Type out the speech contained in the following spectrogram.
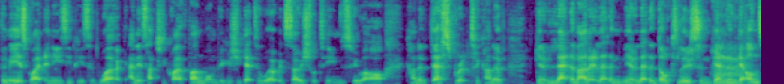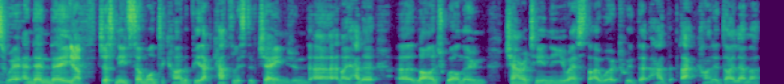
for me, it's quite an easy piece of work. And it's actually quite a fun one because you get to work with social teams who are kind of desperate to kind of, you know, let them at it, let them, you know, let the dogs loose and get mm. them get onto it. And then they yep. just need someone to kind of be that catalyst of change. And, uh, and I had a, a large, well known charity in the US that I worked with that had that kind of dilemma.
